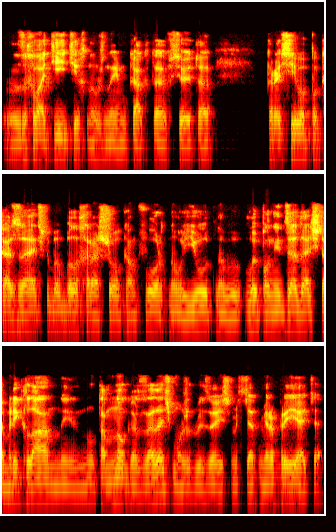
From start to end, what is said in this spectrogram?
захватить их, нужно им как-то все это красиво показать, чтобы было хорошо, комфортно, уютно, выполнить задачи там рекламные, ну там много задач может быть в зависимости от мероприятия.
